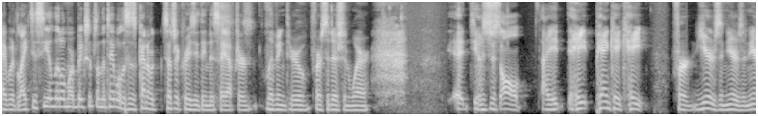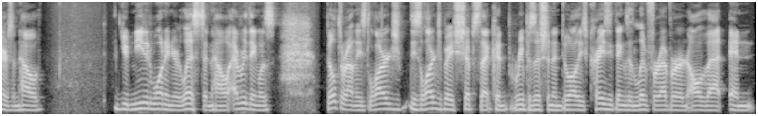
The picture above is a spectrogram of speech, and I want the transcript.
I would like to see a little more big ships on the table. This is kind of a, such a crazy thing to say after living through first edition, where it, it was just all I hate pancake hate for years and years and years, and how you needed one in your list, and how everything was built around these large these large base ships that could reposition and do all these crazy things and live forever and all that. And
